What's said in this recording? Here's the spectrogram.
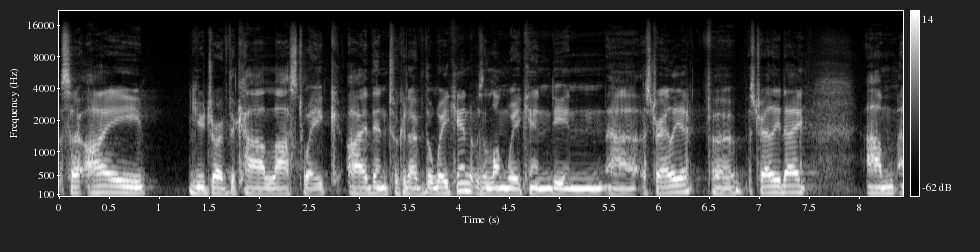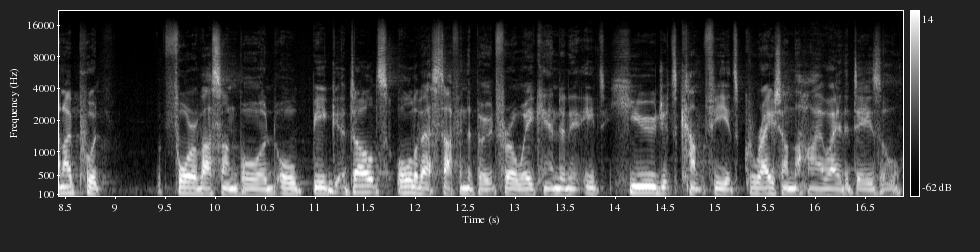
So I you drove the car last week. I then took it over the weekend. It was a long weekend in uh, Australia for Australia Day. Um, and I put four of us on board, all big adults, all of our stuff in the boot for a weekend, and it, it's huge, it's comfy, it's great on the highway, the diesel.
